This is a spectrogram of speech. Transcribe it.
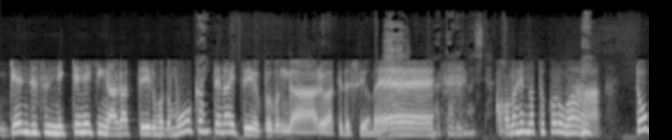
現実に日経平均が上がっているほど儲かってないという部分があるわけですよね。わ、かりました。この辺のところは、どっ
